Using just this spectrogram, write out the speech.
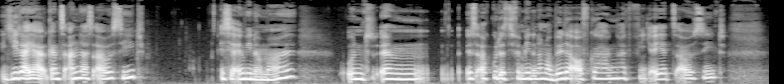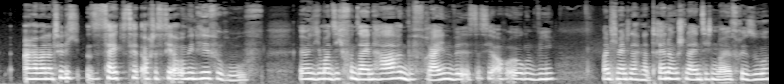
jeder ja ganz anders aussieht, ist ja irgendwie normal. Und ähm, ist auch gut, dass die Familie nochmal Bilder aufgehangen hat, wie er jetzt aussieht. Aber natürlich zeigt es halt auch, dass es ja auch irgendwie ein Hilferuf. Wenn jemand sich von seinen Haaren befreien will, ist das ja auch irgendwie. Manche Menschen nach einer Trennung schneiden sich eine neue Frisur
